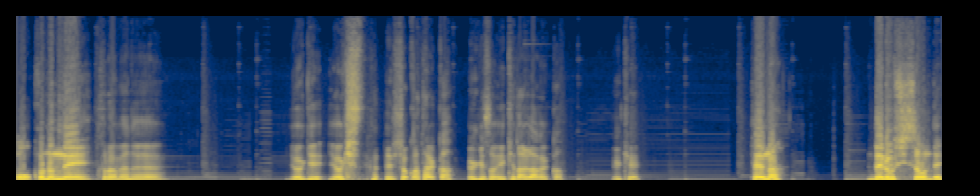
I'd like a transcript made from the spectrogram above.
어, 그렇네. 그러면은, 여기, 여기서, 쇼컷 할까? 여기서 이렇게 날아갈까? 이렇게? 되나? 내려올 수 있어 근데?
